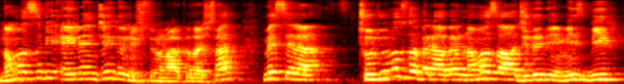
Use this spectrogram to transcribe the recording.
Namazı bir eğlenceye dönüştürün arkadaşlar. Mesela çocuğunuzla beraber namaz ağacı dediğimiz bir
